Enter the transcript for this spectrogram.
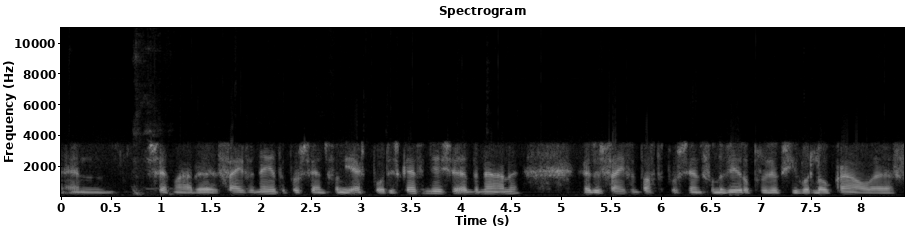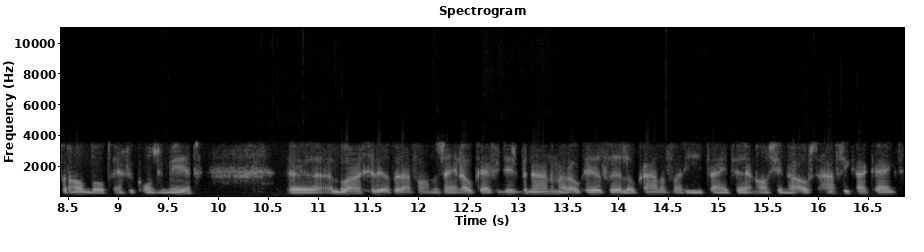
En zeg maar de 95% van die export is Cavendish uh, bananen. Dus 85% van de wereldproductie wordt lokaal verhandeld en geconsumeerd. Een belangrijk gedeelte daarvan zijn ook bananen, maar ook heel veel lokale variëteiten. En als je naar Oost-Afrika kijkt,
